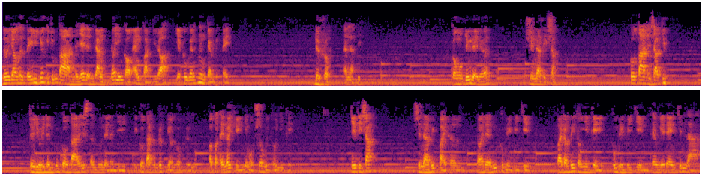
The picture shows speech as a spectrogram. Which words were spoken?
Lựa chọn thực tế duy nhất của chúng ta là giả định rằng nó vẫn còn an toàn như đó và cố gắng nâng cao việc này. Được rồi, anh làm đi. Còn một vấn đề nữa, Sina thì sao? Cô ta thì sao chứ? Cho dù ý định của cô ta ở Istanbul này là gì, thì cô ta cũng rất giỏi ngôn ngữ và có thể nói chuyện với một số người Thổ Nhĩ Kỳ. Chỉ thì sắc, Sina biết bài thơ nói đến cung điện bị chìm, và trong tiếng Thổ Nhĩ Kỳ, cung điện bị chìm theo nghĩa đen chính là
